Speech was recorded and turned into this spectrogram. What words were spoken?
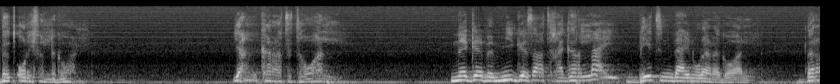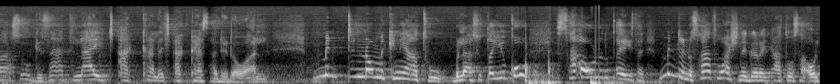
በጦር ይፈልገዋል፣ ያንከራትተዋል። ነገ በሚገዛት ሀገር ላይ ቤት እንዳይኖር ያደርገዋል። በራሱ ግዛት ላይ ጫካ ለጫካ ያሳድደዋል። ምንድን ነው ምክንያቱ ብላ ስጠይቁ ሳኦልን ጠይተ ምንድን ነው ሳትዋሽ ነገረኝ አቶ ሳኦል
